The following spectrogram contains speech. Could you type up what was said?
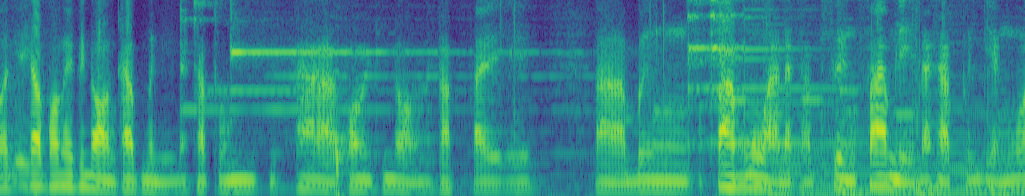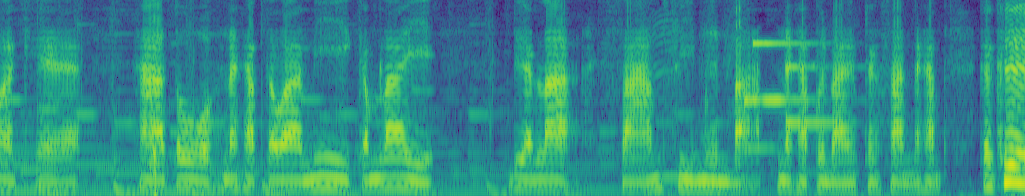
วัสดีครับพ่อแม่พี่น้องครับวันนี้นะครับผมสิบห้าพ่อแม่พี่น้องนะครับไปอ่าเบิงฟาร์มงัวนะครับ ซึ่งฟาร์มนี้นะครับเพิ่นเลี้ยงงัวแค่หาโตนะครับ แต่ว่ามีกำไรเดือนละ 3 4หมื่นบาทนะครับเป็นบาทจังสันนะครับ ก็คือ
